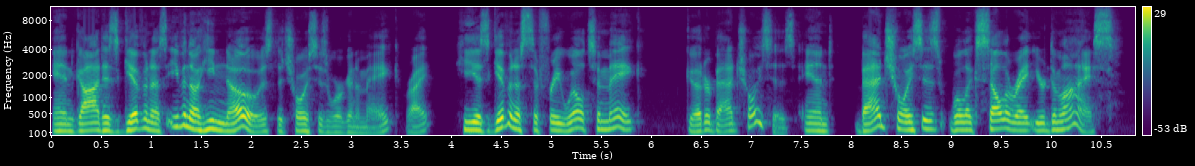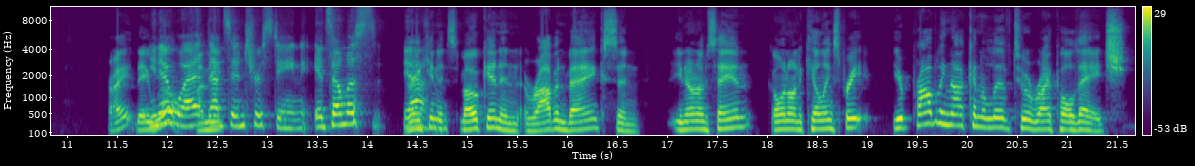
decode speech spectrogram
And God has given us, even though He knows the choices we're going to make, right? He has given us the free will to make good or bad choices. And bad choices will accelerate your demise, right? They you know will. what I mean, that's interesting it's almost yeah. drinking and smoking and robbing banks and, you know what I'm saying? Going on a killing spree. You're probably not going to live to a ripe old age.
